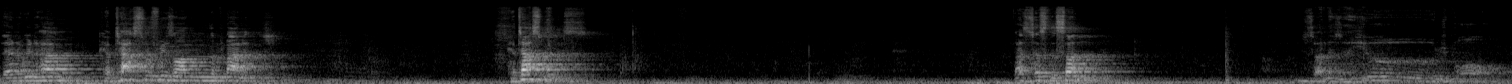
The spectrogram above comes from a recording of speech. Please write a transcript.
then we'd have catastrophes on the planet. Catastrophes. That's just the sun. The sun is a huge ball.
